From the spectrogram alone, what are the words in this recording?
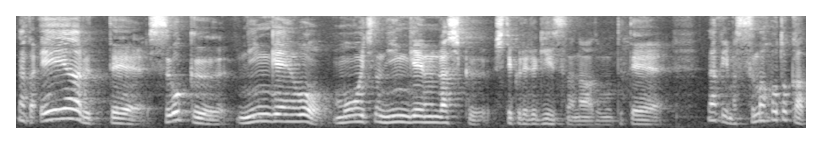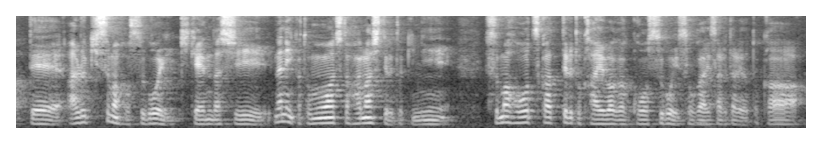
なんか AR ってすごく人間をもう一度人間らしくしてくれる技術だなと思っててなんか今スマホとかって歩きスマホすごい危険だし何か友達と話してる時にスマホを使ってると会話がこうすごい阻害されたりだとか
